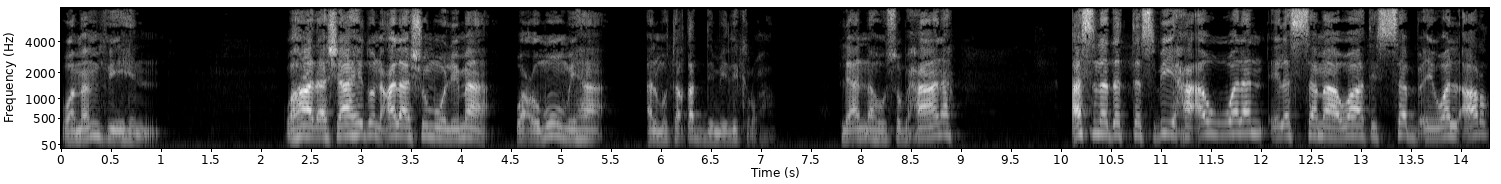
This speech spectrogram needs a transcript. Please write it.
ومن فيهن. وهذا شاهد على شمول ما وعمومها المتقدم ذكرها لأنه سبحانه أسند التسبيح أولا إلى السماوات السبع والأرض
